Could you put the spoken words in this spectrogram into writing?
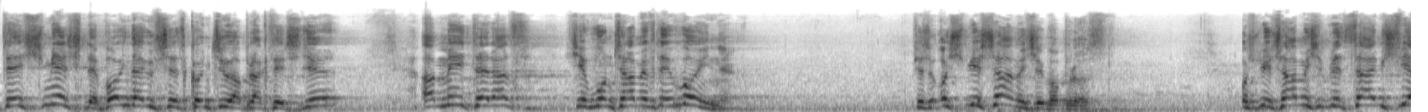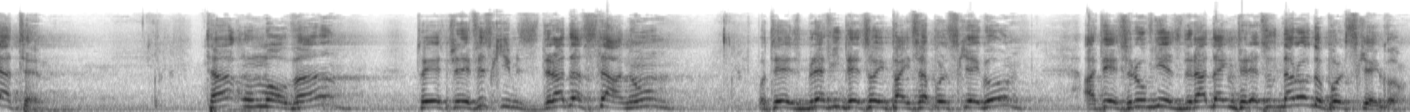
To jest śmieszne. Wojna już się skończyła praktycznie, a my teraz się włączamy w tę wojnę. Przecież ośmieszamy się po prostu. Ośmieszamy się przed całym światem. Ta umowa to jest przede wszystkim zdrada stanu, bo to jest wbrew interesowi państwa polskiego, a to jest również zdrada interesów narodu polskiego.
